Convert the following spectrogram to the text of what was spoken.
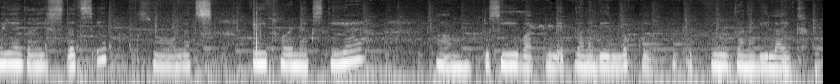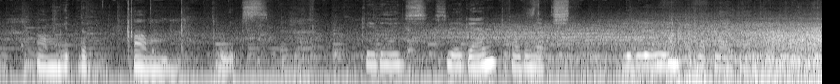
yeah guys that's it. So let's wait for next year um, to see what will it gonna be look what it will gonna be like um, with the um, tulips okay guys see you again for the next video. Of my planting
